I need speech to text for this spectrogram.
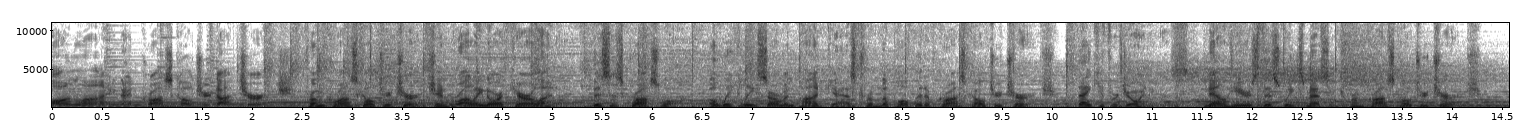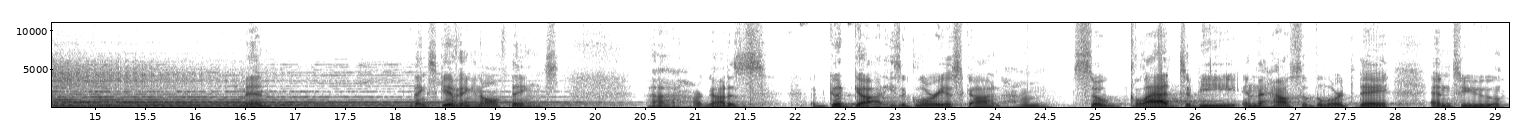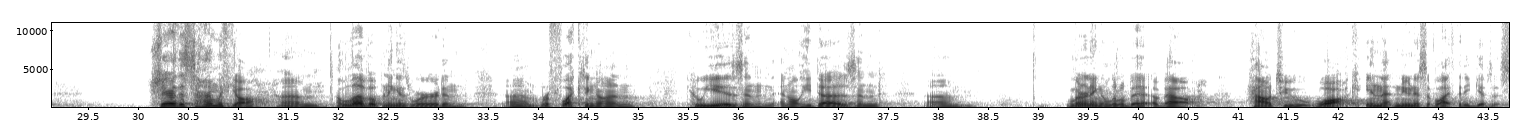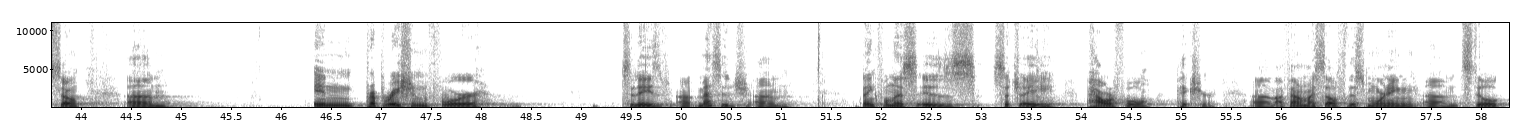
online at crossculture.church. From Cross Culture Church in Raleigh, North Carolina, this is Crosswalk, a weekly sermon podcast from the pulpit of Cross Culture Church. Thank you for joining us. Now, here's this week's message from Cross Culture Church. Amen. Thanksgiving in all things. Uh, our God is a good God, He's a glorious God. I'm so glad to be in the house of the Lord today and to share this time with y'all. Um, I love opening His Word and um, reflecting on who He is and, and all He does, and um, learning a little bit about how to walk in that newness of life that He gives us. So, um, in preparation for today's uh, message, um, thankfulness is such a powerful picture. Um, I found myself this morning still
